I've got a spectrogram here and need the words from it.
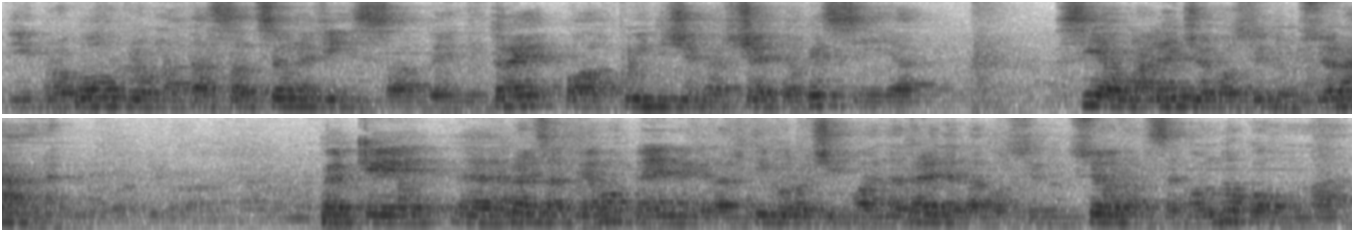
di proporre una tassazione fissa al 23 o al 15% che sia, sia una legge costituzionale. Perché eh, noi sappiamo bene che l'articolo 53 della Costituzione, al secondo comma,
